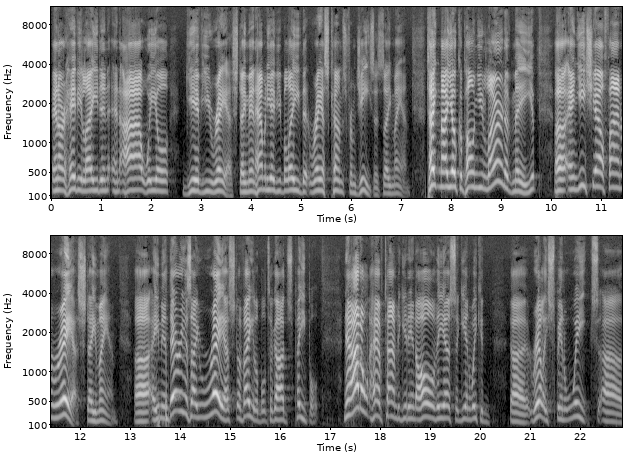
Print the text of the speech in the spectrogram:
and are heavy laden, and I will give you rest. Amen. How many of you believe that rest comes from Jesus? Amen. Take my yoke upon you, learn of me, uh, and ye shall find rest. Amen. Uh, amen. There is a rest available to God's people. Now, I don't have time to get into all of this. Again, we could uh, really spend weeks, uh,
